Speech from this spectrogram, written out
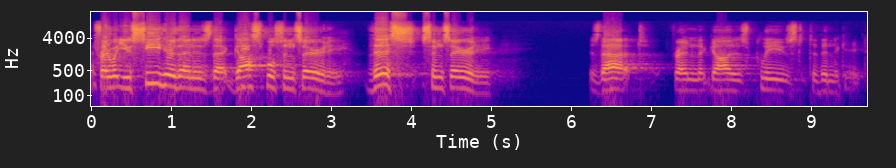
And friend, what you see here then is that gospel sincerity. This sincerity is that, friend, that God is pleased to vindicate.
